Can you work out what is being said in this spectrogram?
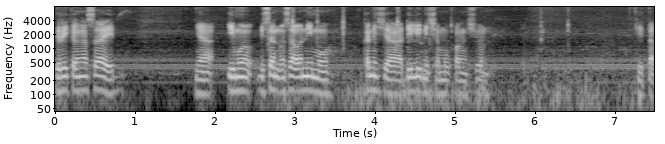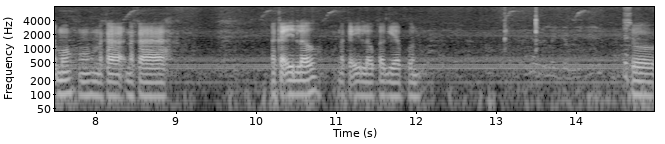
Diri ka nga side nya imo bisan usaon nimo kani siya dili ni siya mo function kita mo oh, naka naka nakailaw. Nakailaw pagyapon so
